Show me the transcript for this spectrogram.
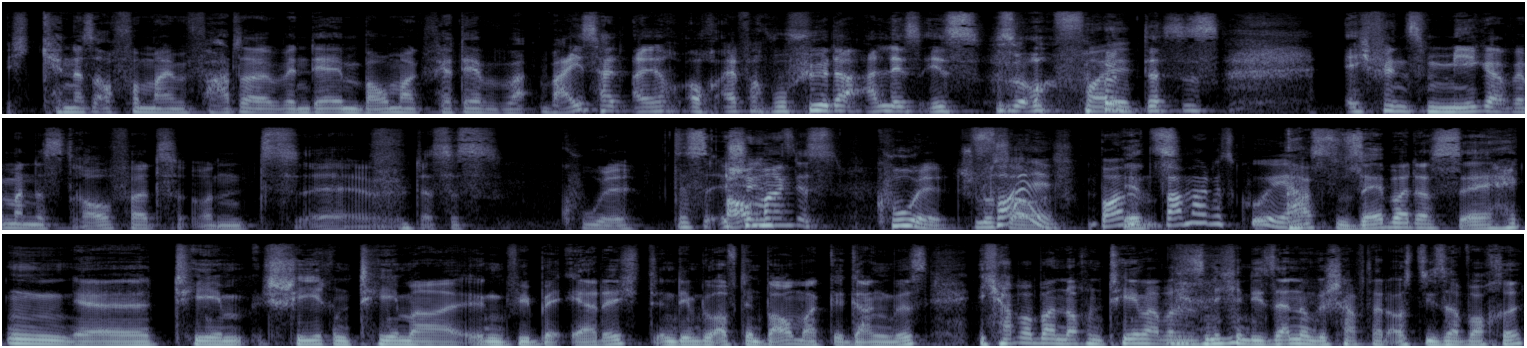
Ich kenne das auch von meinem Vater, wenn der im Baumarkt fährt, der weiß halt auch auch einfach, wofür da alles ist. So Voll. Und das ist, ich finde es mega, wenn man das drauf hat und äh, das ist cool. Das ist Baumarkt ist cool. Schluss Voll. auf. Baum, Jetzt Baumarkt ist cool, ja. Hast du selber das äh, Hecken-Scheren-Thema irgendwie beerdigt, indem du auf den Baumarkt gegangen bist? Ich habe aber noch ein Thema, was es nicht in die Sendung geschafft hat aus dieser Woche.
